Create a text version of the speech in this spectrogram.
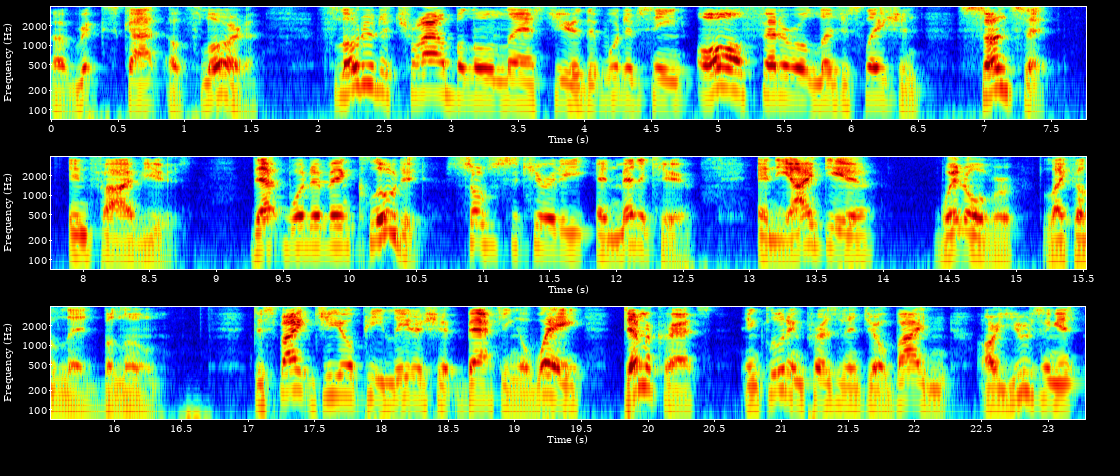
uh, Rick Scott of Florida, floated a trial balloon last year that would have seen all federal legislation sunset in five years. That would have included Social Security and Medicare, and the idea went over like a lead balloon. Despite GOP leadership backing away, Democrats, including President Joe Biden, are using it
